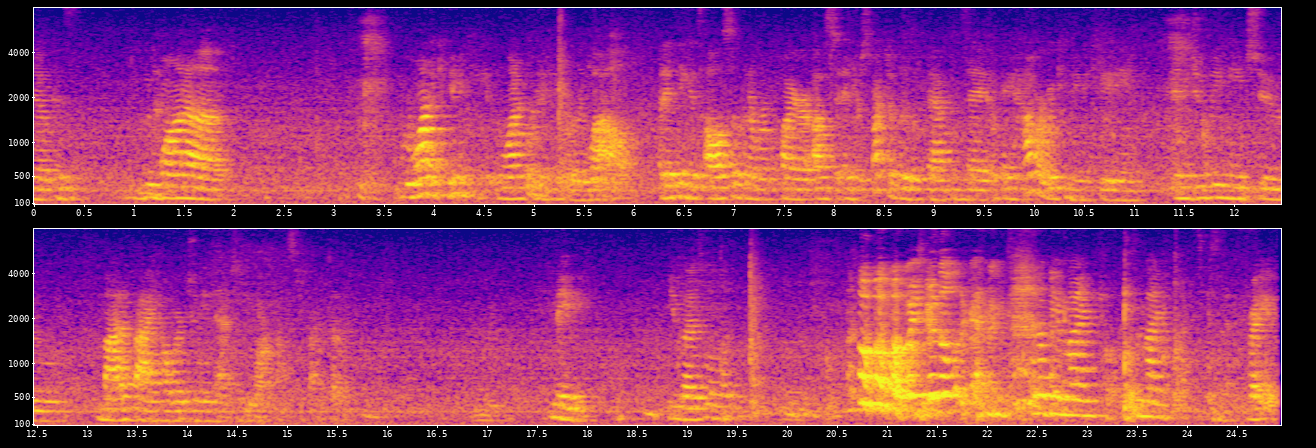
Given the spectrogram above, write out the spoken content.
you know, because we wanna, we wanna communicate, we wanna communicate really well. But I think it's also gonna require us to introspectively look back and say, okay, how are we communicating? And do we need to modify how we're doing that to be more cost effective? Maybe. You guys will look. We do the look at it. It'll be mindful, it's a mindful exercise. Right.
